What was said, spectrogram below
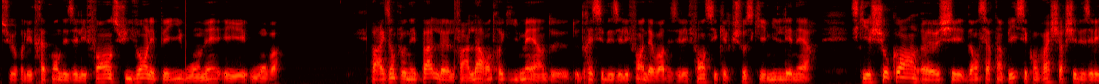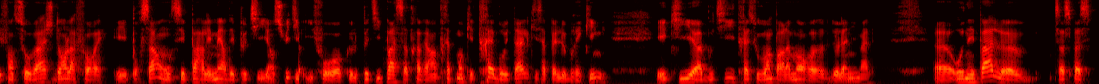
sur les traitements des éléphants suivant les pays où on est et où on va. Par exemple, au Népal, enfin l'art entre guillemets hein, de, dresser des éléphants et d'avoir des éléphants, c'est quelque chose qui est millénaire. Ce qui est choquant euh, chez, dans certains pays, c'est qu'on va chercher des éléphants sauvages dans la forêt. Et pour ça, on sépare les mères des petits. ensuite, il faut que le petit passe à travers un traitement qui est très brutal, qui s'appelle le breaking, et qui aboutit très souvent par la mort euh, de l'animal. Euh, au Népal, ça se passe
